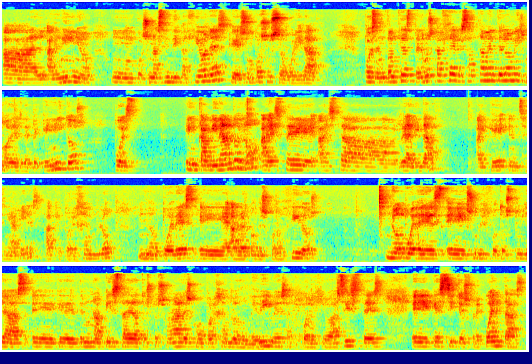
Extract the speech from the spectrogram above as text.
al, niño pues unas indicaciones que son por su seguridad. Pues entonces tenemos que hacer exactamente lo mismo desde pequeñitos, pues encaminando ¿no? a, este, a esta realidad. Hay que enseñarles a que, por ejemplo, no puedes eh, hablar con desconocidos, no puedes eh, subir fotos tuyas eh, que den una pista de datos personales, como por ejemplo dónde vives, a qué colegio asistes, qué sitios frecuentas.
